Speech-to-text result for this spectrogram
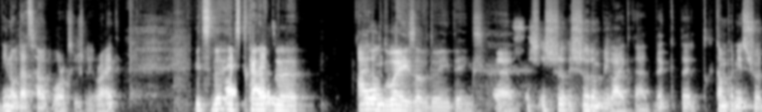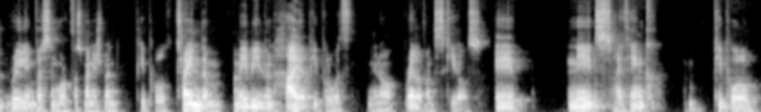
you know that's how it works usually, right? It's the it's kind I, of the I old ways of doing things. Yes, it, should, it shouldn't be like that. The, the companies should really invest in workforce management people, train them, maybe even hire people with you know relevant skills. It needs, I think, people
